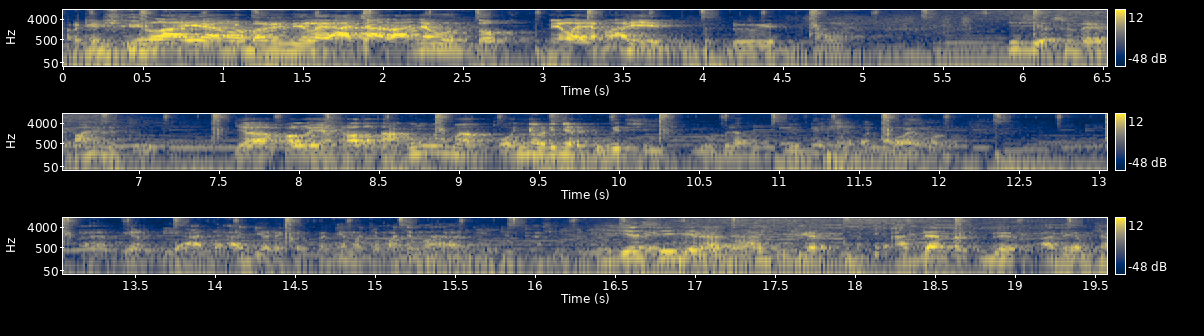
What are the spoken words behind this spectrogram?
harga diri nilai ya, ngorbanin nilai acaranya untuk nilai yang lain, untuk duit misalnya. Ya sih ya Sunda Empire itu. Ya kalau yang Keraton Agung mah konyol dia nyari duit sih. Gue bilang ini nyari siapa tahu emang eh, biar dia ada aja rekrutmennya macam-macam lah dikasih duit Iya sih, biar ada aja. biar penting ada terus biar ada yang bisa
